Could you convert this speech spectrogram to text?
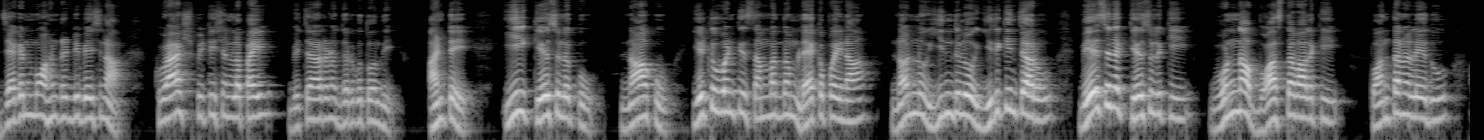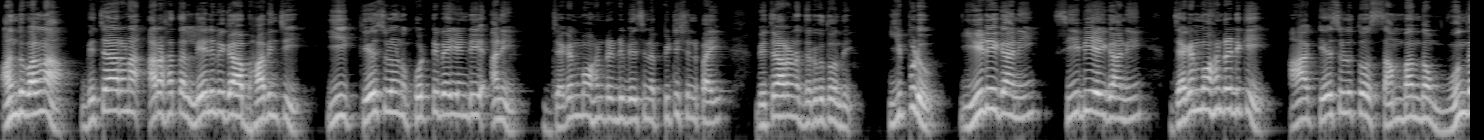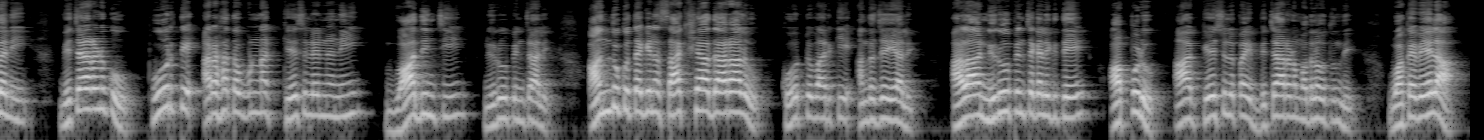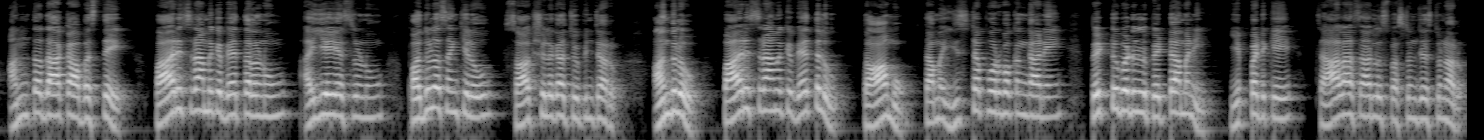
జగన్మోహన్ రెడ్డి వేసిన క్వాష్ పిటిషన్లపై విచారణ జరుగుతోంది. అంటే ఈ కేసులకు నాకు ఎటువంటి సంబంధం లేకపోయినా నన్ను ఇందులో ఇరికించారు. వేసిన కేసులకి ఉన్న వాస్తవాలకి పొంతన లేదు. అందువలన విచారణ అర్హత లేనివిగా భావించి ఈ కేసులను కొట్టివేయండి అని జగన్మోహన్ రెడ్డి వేసిన పిటిషన్పై విచారణ జరుగుతోంది. ఇప్పుడు ఈడీ కానీ సిబిఐ కానీ జగన్మోహన్ రెడ్డికి ఆ కేసులతో సంబంధం ఉందని విచారణకు పూర్తి అర్హత ఉన్న కేసులేనని వాదించి నిరూపించాలి. అందుకు తగిన సాక్ష్యాధారాలు కోర్టు వారికి అందజేయాలి. అలా నిరూపించగలిగితే అప్పుడు ఆ కేసులపై విచారణ మొదలవుతుంది. ఒకవేళ అంతదాకా వస్తే పారిశ్రామికవేత్తలను ఐఏఎస్లను పదుల సంఖ్యలో సాక్షులుగా చూపించారు. అందులో పారిశ్రామికవేత్తలు తాము తమ ఇష్టపూర్వకంగానే పెట్టుబడులు పెట్టామని ఇప్పటికే చాలాసార్లు స్పష్టం చేస్తున్నారు.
